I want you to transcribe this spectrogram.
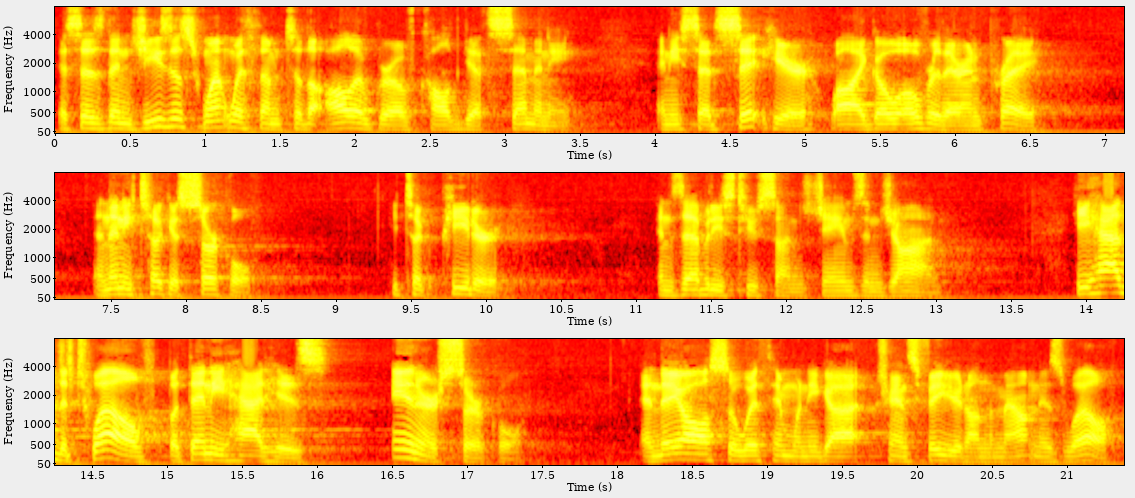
It says, Then Jesus went with them to the olive grove called Gethsemane, and he said, Sit here while I go over there and pray. And then he took his circle. He took Peter and Zebedee's two sons, James and John. He had the 12, but then he had his inner circle. And they also with him when he got transfigured on the mountain as well.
